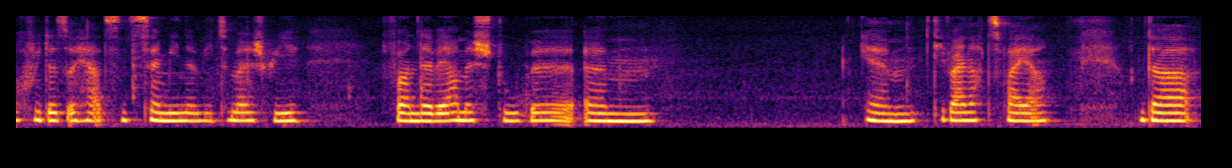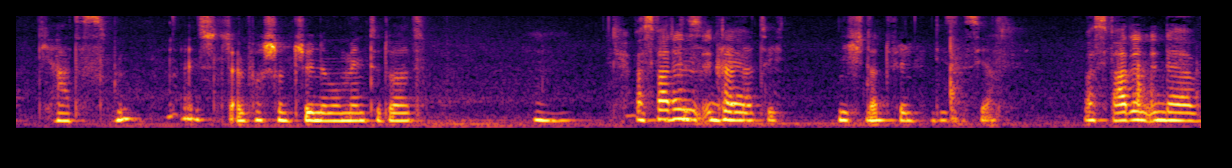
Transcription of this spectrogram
auch wieder so Herzenstermine, wie zum Beispiel von der Wärmestube, ähm, ähm, die Weihnachtsfeier. Und da, ja, das sind einfach schon schöne Momente dort. Mhm. Was war denn das in der natürlich nicht stattfinden dieses Jahr. Was war denn in der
